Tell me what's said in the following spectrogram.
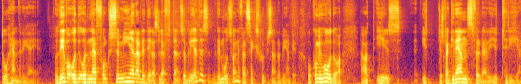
då händer det grejer. Och, det var, och, när folk summerade deras löften så blev det, det motsvarande ungefär 6-7 procent av BNP. Och kom ihåg då att EUs yttersta gräns för det där är ju 3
